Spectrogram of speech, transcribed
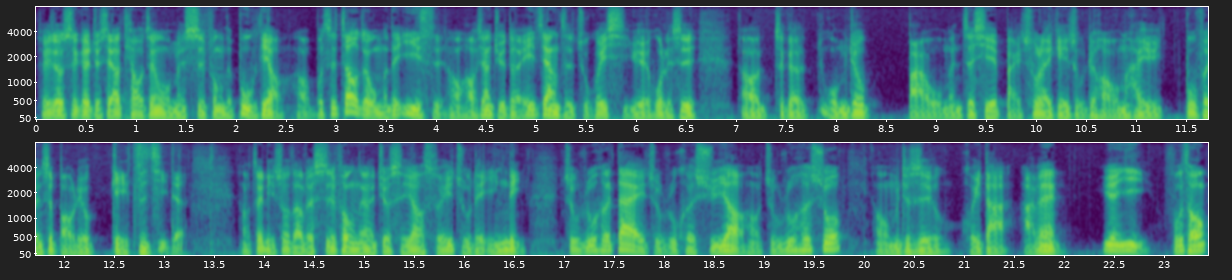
所以这首诗歌就是要调整我们侍奉的步调，好，不是照着我们的意思，哦，好像觉得诶这样子主会喜悦，或者是，哦这个我们就把我们这些摆出来给主就好，我们还有一部分是保留给自己的。好，这里说到的侍奉呢，就是要随主的引领，主如何待，主如何需要，哈，主如何说，好，我们就是回答阿门，愿意服从。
